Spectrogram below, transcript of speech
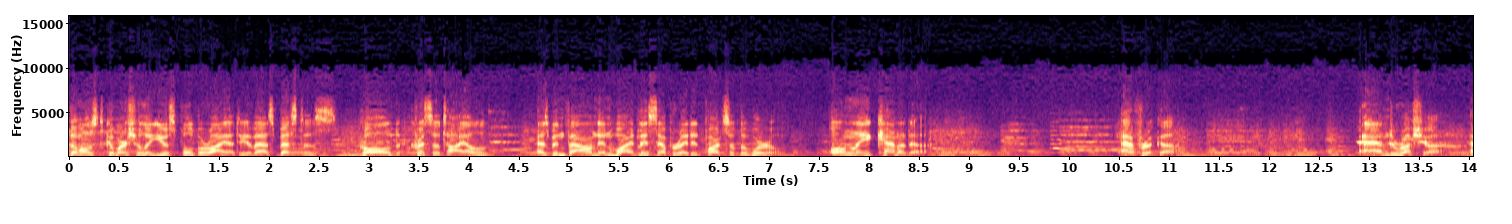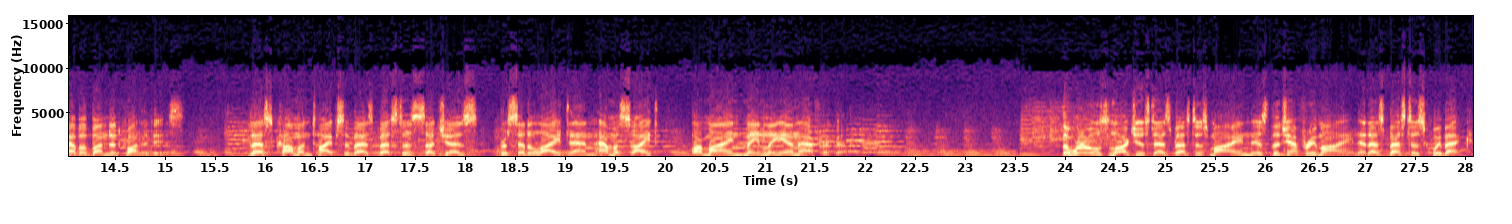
The most commercially useful variety of asbestos, called chrysotile, has been found in widely separated parts of the world. Only Canada, Africa, and Russia have abundant quantities. Less common types of asbestos, such as crocidolite and amosite, are mined mainly in Africa. The world's largest asbestos mine is the Jeffrey Mine at Asbestos, Quebec,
